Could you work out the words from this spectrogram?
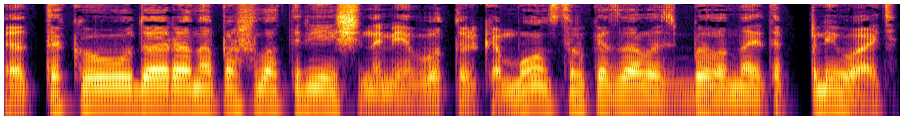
От такого удара она пошла трещинами, вот только монстру, казалось, было на это плевать.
